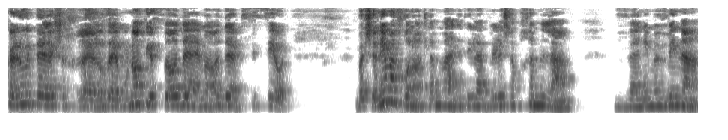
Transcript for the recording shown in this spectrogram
קלות אה, לשחרר, זה אמונות יסוד אה, מאוד אה, בסיסיות. בשנים האחרונות למדתי להביא לשם חמלה, ואני מבינה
